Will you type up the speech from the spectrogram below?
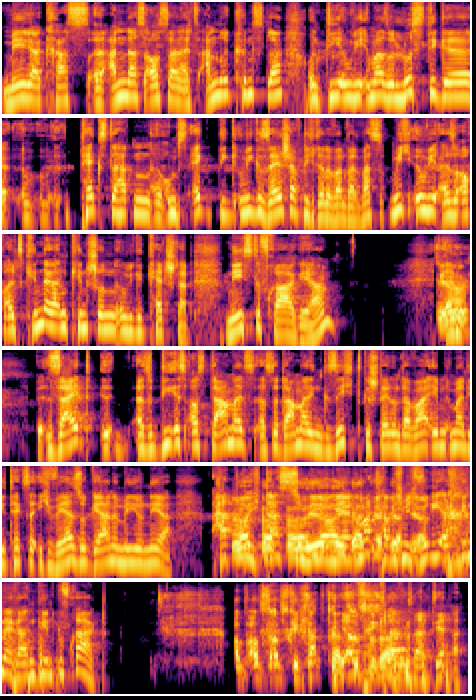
mega krass äh, anders aussahen als andere Künstler und die irgendwie immer so lustige äh, Texte hatten äh, ums Eck, die irgendwie gesellschaftlich relevant waren, was mich irgendwie also auch als Kindergartenkind schon irgendwie gecatcht hat. Nächste Frage, ja? Ja. Ähm, Seit, äh, also die ist aus damals, aus der damaligen Gesicht gestellt und da war eben immer die Texte, ich wäre so gerne Millionär. Hat euch das zum Ja, Millionär ja, gemacht? ja, Habe ich ja, mich ja. wirklich als Kindergartenkind gefragt. Ob ob's, ob's geklappt hat, Ja, sozusagen. geklappt hat, ja.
